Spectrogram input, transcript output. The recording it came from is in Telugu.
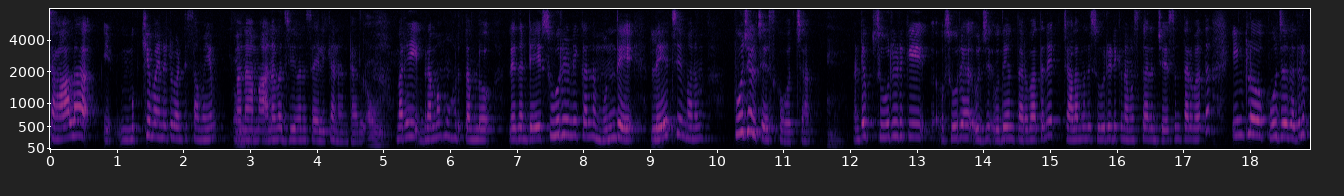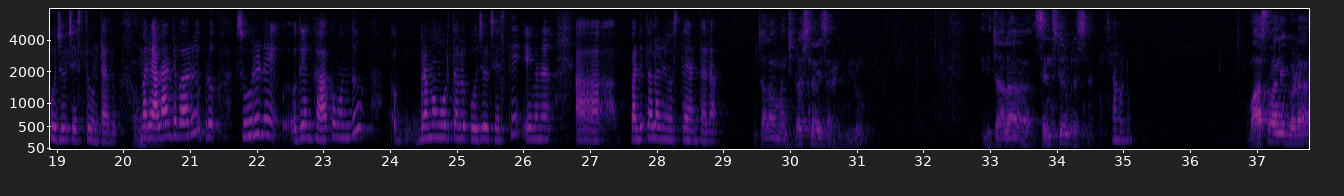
చాలా ముఖ్యమైనటువంటి సమయం మన మానవ జీవన శైలికి అని అంటారు. మరి బ్రహ్మ ముహూర్తంలో లేదంటే సూర్యుని కన్నా ముందే లేచి మనం పూజలు చేసుకోవచ్చా. అంటే సూర్యుడికి సూర్య ఉదయం తర్వాతనే చాలామంది సూర్యుడికి నమస్కారం చేసిన తర్వాత ఇంట్లో పూజ గదులు పూజలు చేస్తూ ఉంటారు. మరి అలాంటి వారు ఇప్పుడు సూర్యుని ఉదయం కాకముందు బ్రహ్మముహూర్తంలో పూజలు చేస్తే ఏమైనా ఫలితాలు అనేవి వస్తాయంటారా? చాలా మంచి ప్రశ్న వేశారండి మీరు. ఇది చాలా సెన్సిటివ్ ప్రశ్న. అవును. వాస్తవానికి కూడా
